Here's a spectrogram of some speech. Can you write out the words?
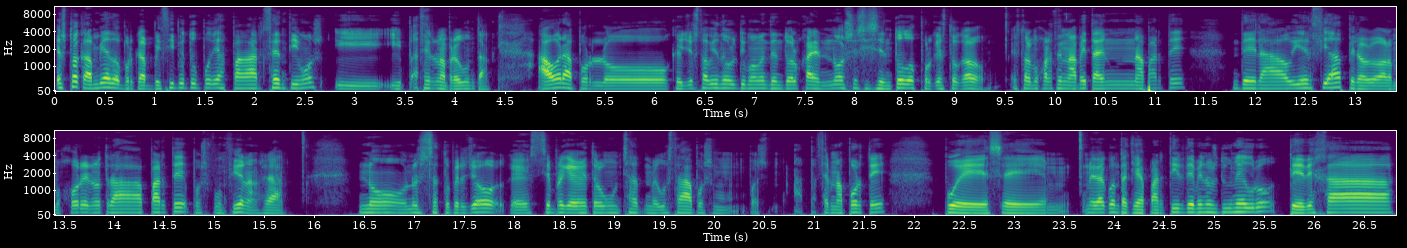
esto ha cambiado porque al principio tú podías pagar céntimos y, hacer una pregunta. Ahora, por lo que yo he estado viendo últimamente en todos los canales, no sé si es en todos, porque esto, claro, esto a lo mejor hace una beta en una parte de la audiencia, pero a lo mejor en otra parte, pues funciona. O sea, no, no es exacto, pero yo siempre que me meto en un chat me gusta pues, pues hacer un aporte, pues eh, me da cuenta que a partir de menos de un euro te deja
